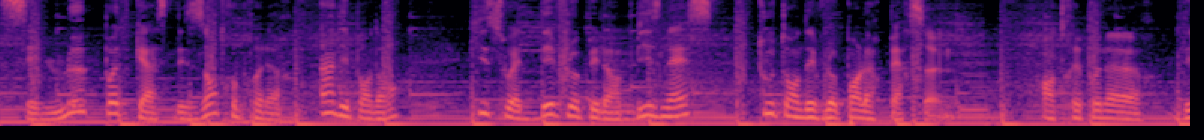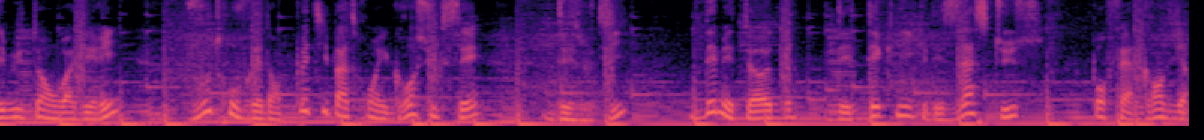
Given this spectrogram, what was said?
c'est le podcast des entrepreneurs indépendants qui souhaitent développer leur business tout en développant leur personne. Entrepreneurs, débutants ou aguerris, vous trouverez dans Petit Patron et Gros Succès des outils, des méthodes, des techniques et des astuces pour faire grandir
